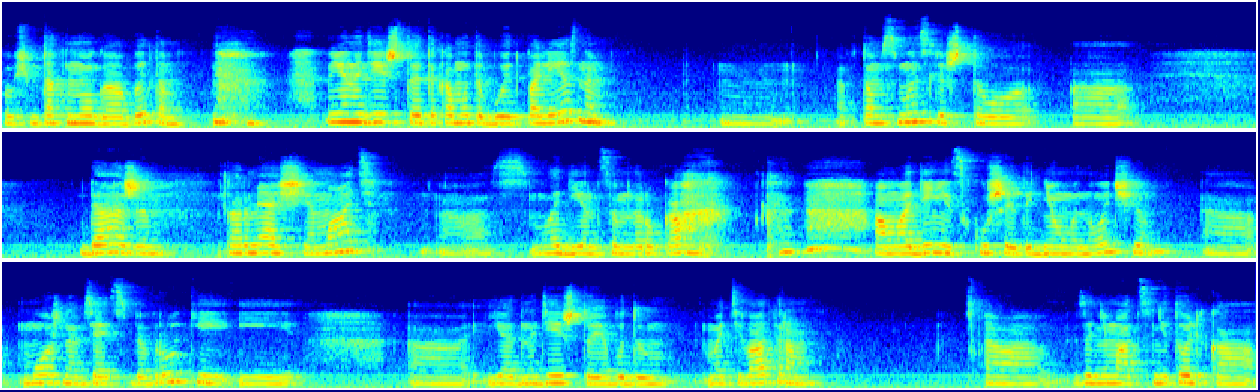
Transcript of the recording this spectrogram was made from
В общем, так много об этом. Но я надеюсь, что это кому-то будет полезным в том смысле, что а, даже кормящая мать а, с младенцем на руках, а младенец кушает и днем, и ночью, а, можно взять себя в руки, и я надеюсь, что я буду мотиватором заниматься не только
